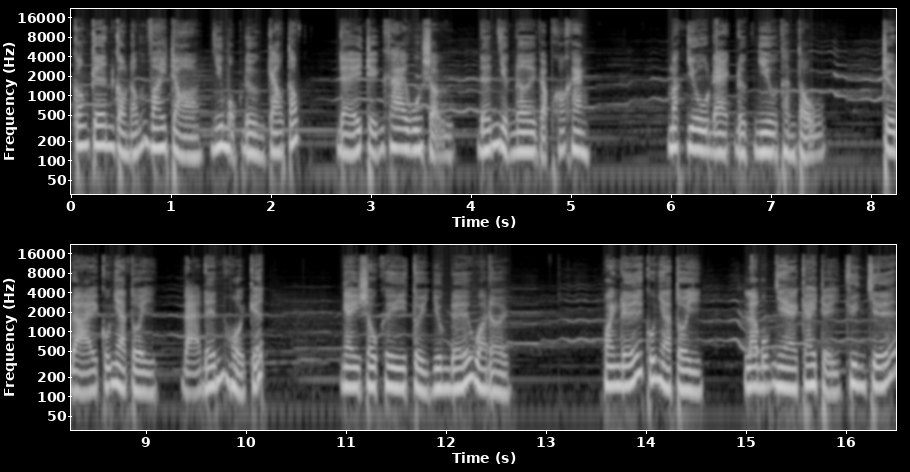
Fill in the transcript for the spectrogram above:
con kênh còn đóng vai trò như một đường cao tốc để triển khai quân sự đến những nơi gặp khó khăn. Mặc dù đạt được nhiều thành tựu, triều đại của nhà Tùy đã đến hồi kết ngay sau khi Tùy Dương Đế qua đời. Hoàng đế của nhà Tùy là một nhà cai trị chuyên chế.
